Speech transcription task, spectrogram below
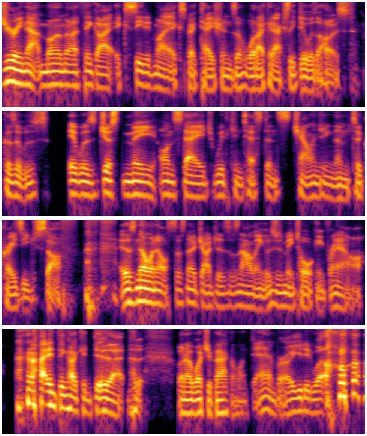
during that moment, I think I exceeded my expectations of what I could actually do as a host because it was it was just me on stage with contestants challenging them to crazy stuff. There's no one else. There's no judges. There's nothing. It was just me talking for an hour, and I didn't think I could do that. But when I watch it back, I'm like, damn, bro, you did well.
